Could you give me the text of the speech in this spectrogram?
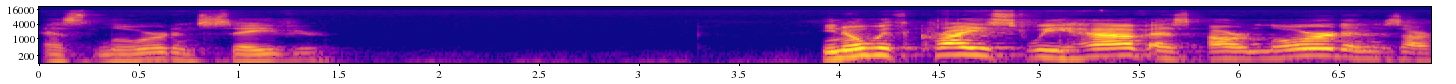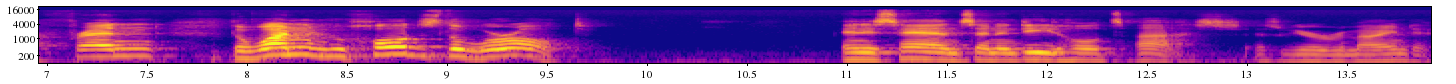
as Lord and Savior you know, with Christ, we have as our Lord and as our friend the one who holds the world in his hands and indeed holds us, as we were reminded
